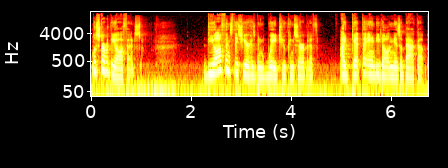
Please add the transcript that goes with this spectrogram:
Let's start with the offense. The offense this year has been way too conservative. I get that Andy Dalton is a backup,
